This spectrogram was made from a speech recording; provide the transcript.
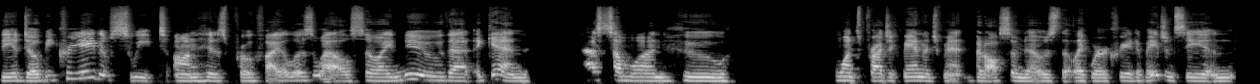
the Adobe Creative Suite on his profile as well. So I knew that, again, as someone who wants project management, but also knows that like we're a creative agency and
